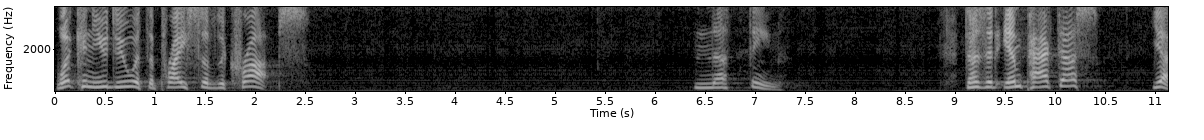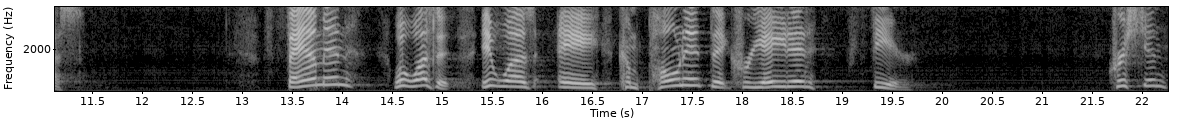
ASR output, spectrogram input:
What can you do with the price of the crops? Nothing. Does it impact us? Yes. Famine, what was it? It was a component that created fear. Christian,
